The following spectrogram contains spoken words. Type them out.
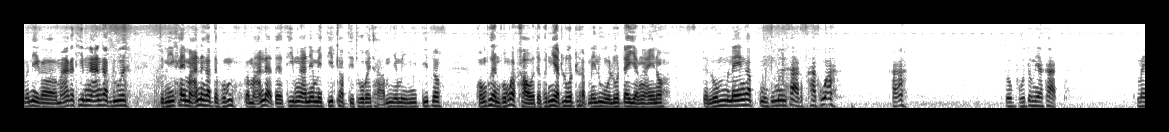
วันนี้ก็มากับทีมงานครับดู จะมีใครหมานหนึงครับ แต่ผมก็หมานแหละแต่ทีมงานยังไม่ติดครับที่โทรไปถามยังไม่มีติดเนาะของเพื่อนผมก็เข่าแต่พเนียดรถครับไม่รู้รถได้ยังไงเนาะแต่ล้มแรงครับนี่ที่มือขากับขาคัวขาตัวผู้ตัวเมียขากทำไม่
